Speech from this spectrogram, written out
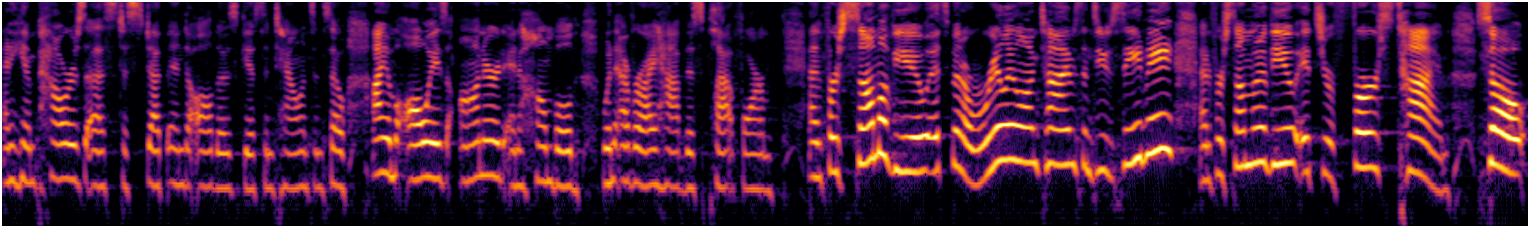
and he empowers us to step into all those gifts and talents. And so I am always honored and humbled whenever I have this platform. And for some of you, it's been a really long time since you've seen me, and for some of you, it's your first time. So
